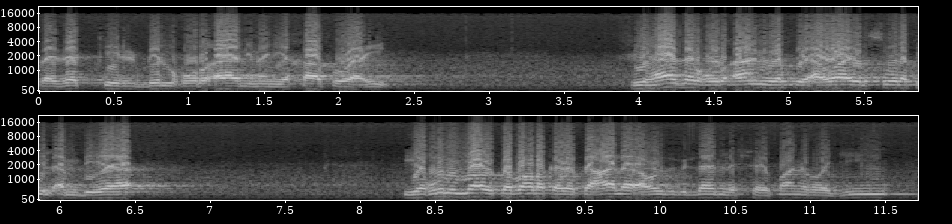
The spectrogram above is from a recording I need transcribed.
فذكر بالقرآن من يخاف وعيد. في هذا القرآن وفي أوائل سورة الأنبياء يقول الله تبارك وتعالى أعوذ بالله من الشيطان الرجيم.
